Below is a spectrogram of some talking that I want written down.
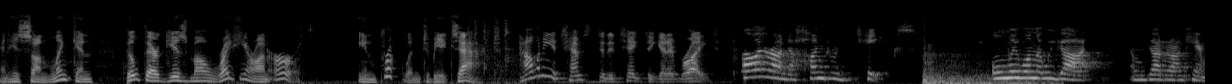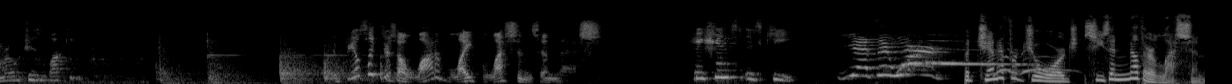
and his son Lincoln built their gizmo right here on Earth, in Brooklyn to be exact. How many attempts did it take to get it right? Probably around a hundred takes. The only one that we got, and we got it on camera, which is lucky. It feels like there's a lot of life lessons in this. Patience is key. Yes, it worked! But Jennifer George sees another lesson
